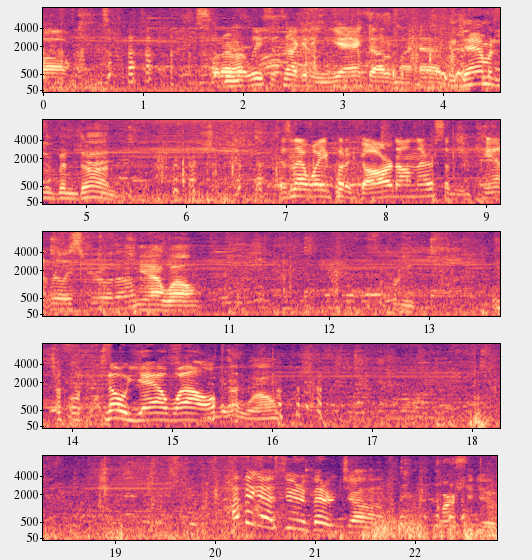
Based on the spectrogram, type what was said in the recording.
Well, whatever. At least it's not getting yanked out of my head. The damage has been done. Isn't that why you put a guard on there so that you can't really screw it up? Yeah, well. Pretty, No, yeah, well. yeah, well. I think I was doing a better job. Of course you do.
